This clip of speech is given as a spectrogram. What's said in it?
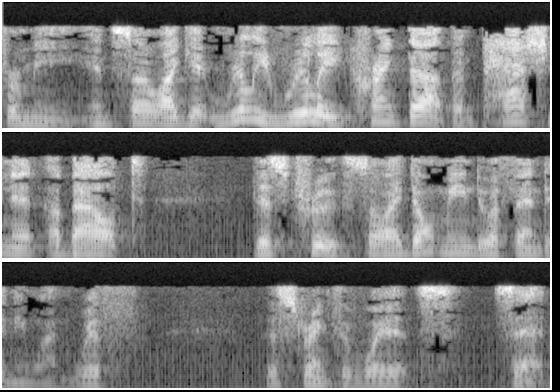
for me. And so I get really, really cranked up and passionate about this truth. So I don't mean to offend anyone with the strength of way it's said.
